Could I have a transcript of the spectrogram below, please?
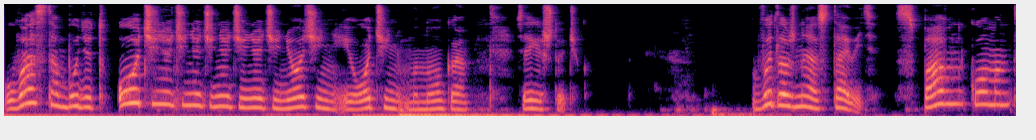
у вас там будет очень-очень-очень-очень-очень-очень и очень много всяких штучек. Вы должны оставить spawn command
